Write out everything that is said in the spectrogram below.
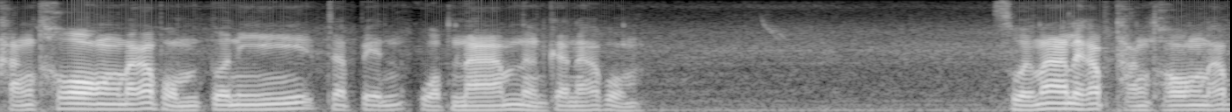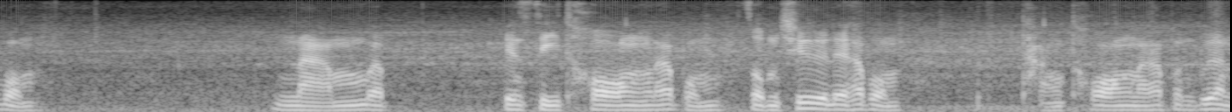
ถังทองนะครับผม ตัวนี้จะเป็นอวบน้ำเหมือนกันนะครับผม สวยมากเลยครับถังทองนะครับผมหนามแบบ เป็นสีทองนะครับผมสมชื่อเลยครับผมถังทองนะครับเพื่อน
